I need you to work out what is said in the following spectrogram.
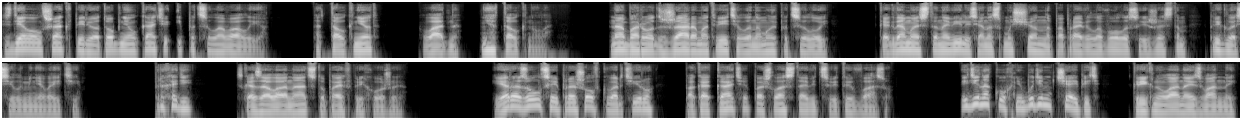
Сделал шаг вперед, обнял Катю и поцеловал ее. Оттолкнет? Ладно, не оттолкнула. Наоборот, с жаром ответила на мой поцелуй. Когда мы остановились, она смущенно поправила волосы и жестом пригласила меня войти. «Проходи», — сказала она, отступая в прихожую. Я разулся и прошел в квартиру, пока Катя пошла ставить цветы в вазу. «Иди на кухню, будем чай пить», — крикнула она из ванной.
